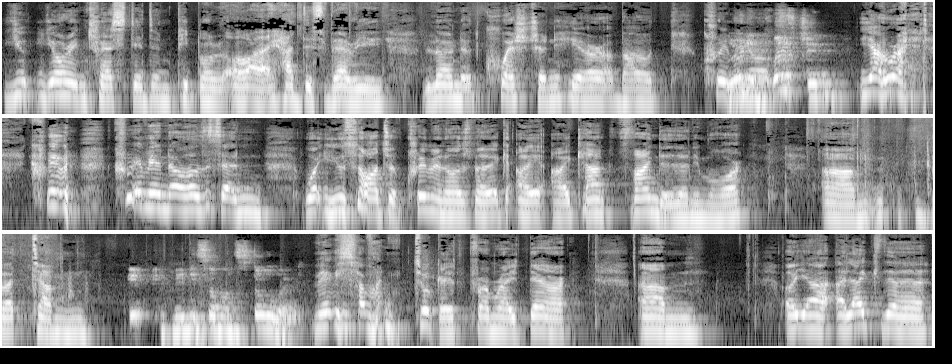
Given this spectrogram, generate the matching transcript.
you you're interested in people. Oh, I had this very learned question here about criminals. Learned question. Yeah, right. criminals and what you thought of criminals, but I, I, I can't find it anymore. Um, but um, maybe someone stole it. Maybe someone took it from right there. Um, oh yeah, I like the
